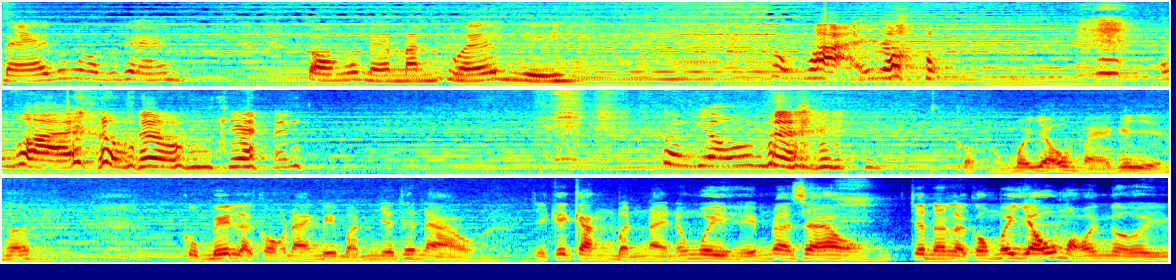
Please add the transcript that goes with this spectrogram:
mẹ đúng không Khang? Con của mẹ mạnh khỏe gì? Không phải đâu Không phải đâu phải ông Khang Con giấu mẹ. Con không có giấu mẹ cái gì hết. Con biết là con đang bị bệnh như thế nào. Và cái căn bệnh này nó nguy hiểm ra sao? Cho nên là con mới giấu mọi người.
